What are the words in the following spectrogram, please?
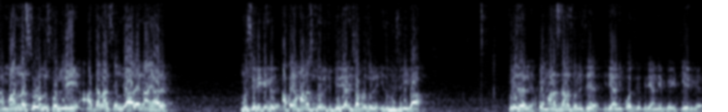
என் மனசு ஒன்று சொல்லி அதை நான் செஞ்சாலே நான் யாரு? முஷிரிக்குங்குது. அப்ப என் மனசு சொல்லிச்சு பிரியாணி சாப்பிட சொல்லி. இது முஷிரிக்கா? புரியுதா இல்லையா? அப்போ என் மனசு தானே சொல்லிச்சு. பிரியாணி போச்சு பிரியாணி இருக்குது இட்லி இருக்குது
